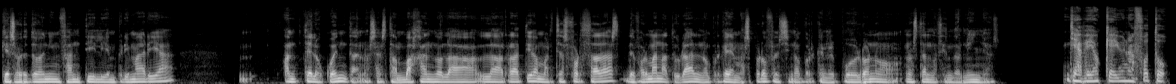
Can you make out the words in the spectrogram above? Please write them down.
que sobre todo en infantil y en primaria, te lo cuentan, o sea, están bajando la, la, ratio a marchas forzadas de forma natural, no porque haya más profes, sino porque en el pueblo no, no están naciendo niños. Ya veo que hay una foto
